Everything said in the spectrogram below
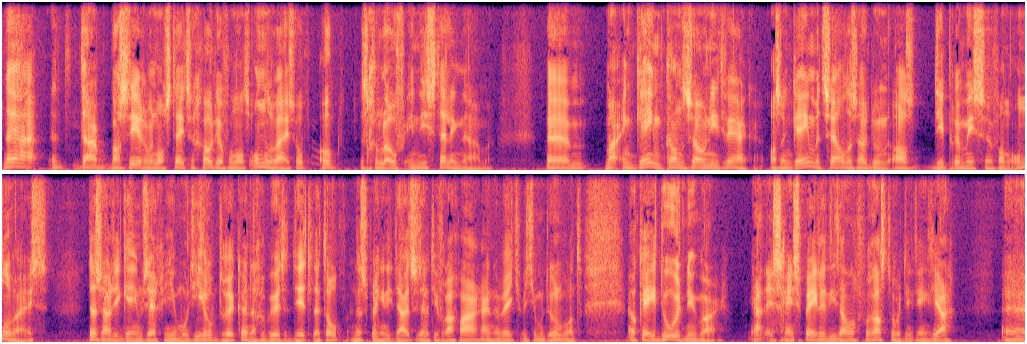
Nou ja, daar baseren we nog steeds een groot deel van ons onderwijs op. Ook het geloof in die stellingname. Um, maar een game kan zo niet werken. Als een game hetzelfde zou doen als die premisse van onderwijs. Dan zou die game zeggen: je moet hierop drukken. En dan gebeurt er dit, let op. En dan springen die Duitsers uit die vrachtwagen. En dan weet je wat je moet doen. Want oké, okay, doe het nu maar. Ja, er is geen speler die dan nog verrast wordt. Die denkt: ja, uh,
